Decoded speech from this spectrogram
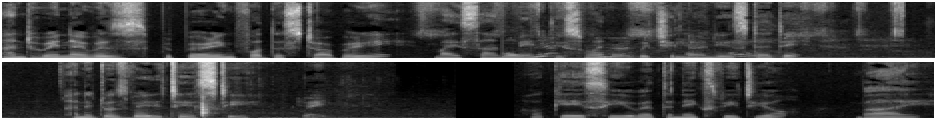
And when I was preparing for the strawberry my son oh, made this one which he learned yesterday. And it was very tasty. Wait. okay see you at the next video. Bye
